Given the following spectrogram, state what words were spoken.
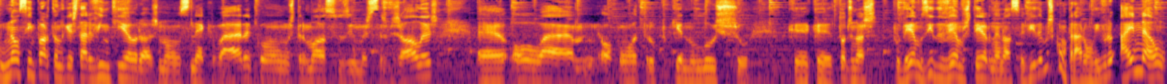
não se importam de gastar 20 euros num snack bar com uns termossos e umas cervejolas uh, ou, uh, ou com outro pequeno luxo que, que todos nós podemos e devemos ter na nossa vida, mas comprar um livro, ai não,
